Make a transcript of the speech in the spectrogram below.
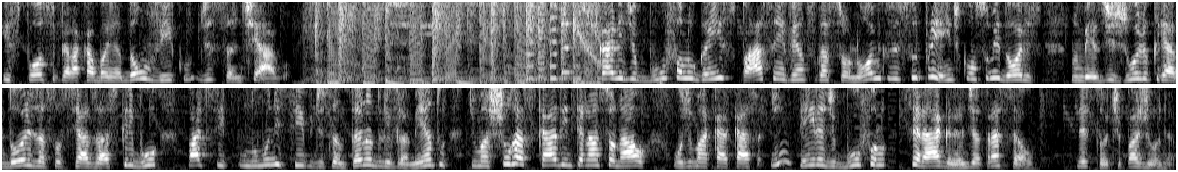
exposto pela cabanha Dom Vico de Santiago. Carne de búfalo ganha espaço em eventos gastronômicos e surpreende consumidores. No mês de julho, criadores associados à Ascribu participam no município de Santana do Livramento de uma churrascada internacional, onde uma carcaça inteira de búfalo será a grande atração. Nestor Tipa Júnior.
